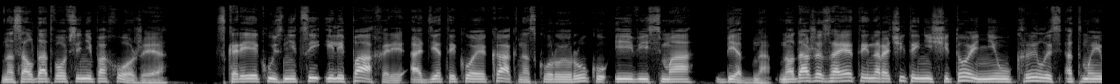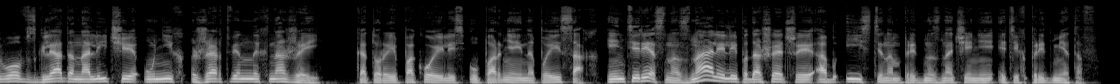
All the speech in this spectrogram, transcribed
на солдат вовсе не похожие. Скорее кузнецы или пахари, одеты кое-как на скорую руку и весьма бедно. Но даже за этой нарочитой нищетой не укрылось от моего взгляда наличие у них жертвенных ножей которые покоились у парней на поясах. Интересно, знали ли подошедшие об истинном предназначении этих предметов?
